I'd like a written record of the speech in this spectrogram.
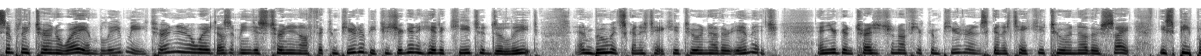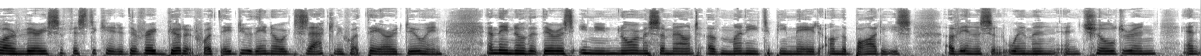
simply turn away. And believe me, turning away doesn't mean just turning off the computer because you're going to hit a key to delete and boom, it's going to take you to another image. And you're going to try to turn off your computer and it's going to take you to another site. These people are very sophisticated. They're very good at what they do. They know exactly what they are doing. And they know that there is an enormous amount of money to be made on the bodies of innocent women and children and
